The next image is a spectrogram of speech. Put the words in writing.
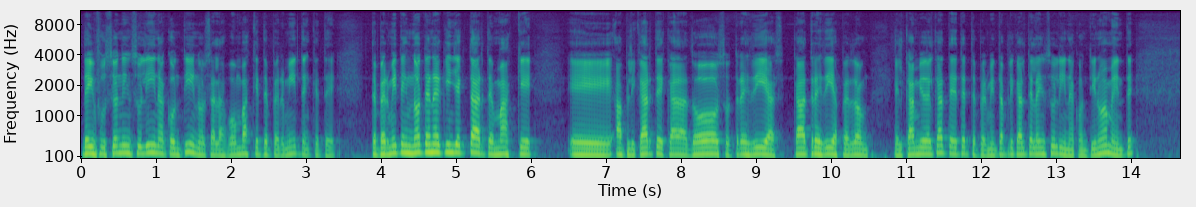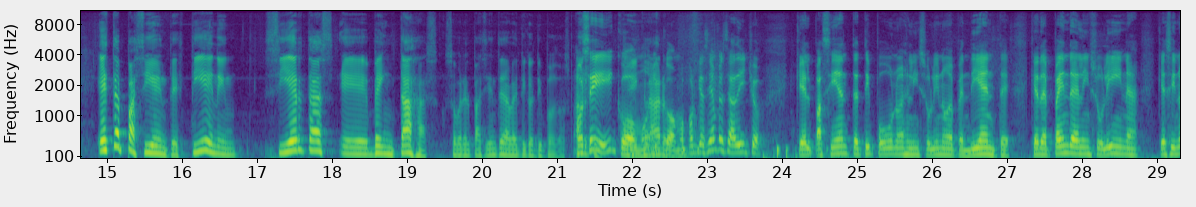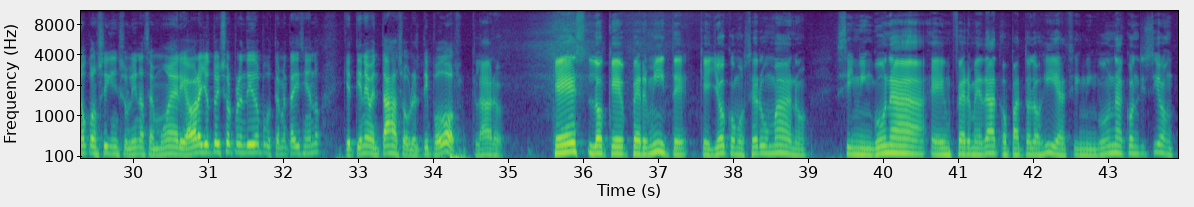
de infusión de insulina continua, o sea, las bombas que te permiten, que te, te permiten no tener que inyectarte más que eh, aplicarte cada dos o tres días, cada tres días, perdón, el cambio del catéter, te permite aplicarte la insulina continuamente. Estas pacientes tienen ciertas eh, ventajas sobre el paciente diabético tipo 2. ¿Ah, sí? ¿Cómo? ¿Cómo? Porque siempre se ha dicho que el paciente tipo 1 es el insulino dependiente, que depende de la insulina, que si no consigue insulina se muere. Y ahora yo estoy sorprendido porque usted me está diciendo que tiene ventajas sobre el tipo 2. Claro. ¿Qué es lo que permite que yo como ser humano, sin ninguna enfermedad o patología, sin ninguna condición,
